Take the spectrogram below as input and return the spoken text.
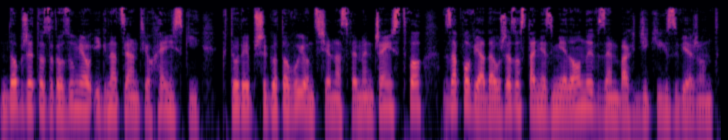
Dobrze to zrozumiał Ignacy Antiocheński, który przygotowując się na swe męczeństwo, zapowiadał, że zostanie zmielony w zębach dzikich zwierząt.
